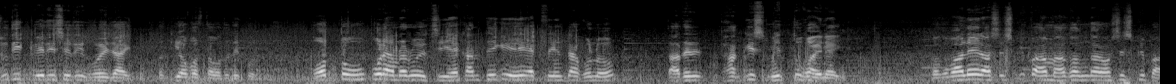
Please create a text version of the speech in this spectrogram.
যদি ক্রেডি সেদি হয়ে যায়, তো কি অবস্থা হতো দেখুন। কত উপরে আমরা রয়েছি, এখান থেকে অ্যাক্সিডেন্টটা হলো, তাদের ভাগ্যিস মৃত্যু হয় নাই। ভগবানের অশেষ কৃপা, মা গঙ্গার অশেষ কৃপা।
